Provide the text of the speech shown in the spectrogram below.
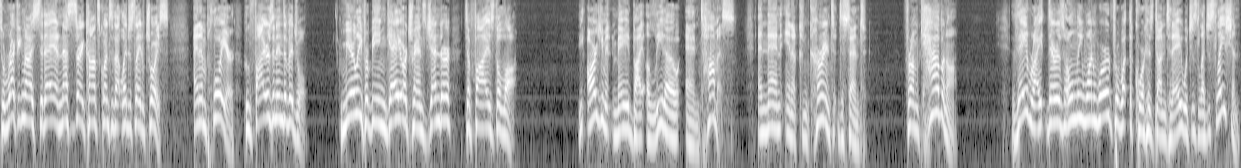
to recognize today a necessary consequence of that legislative choice. An employer who fires an individual merely for being gay or transgender defies the law. The argument made by Alito and Thomas, and then in a concurrent dissent from Kavanaugh, they write there is only one word for what the court has done today, which is legislation.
